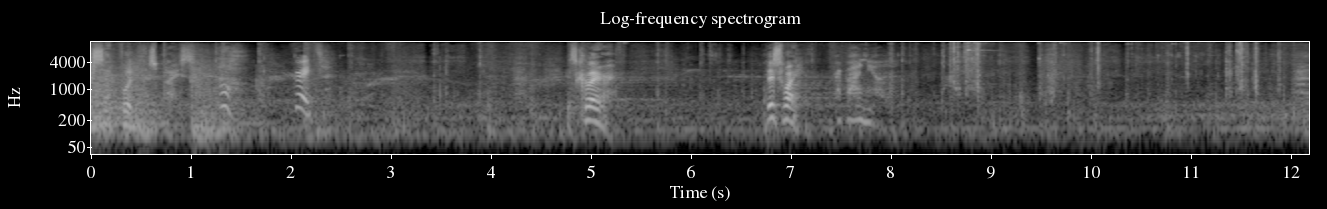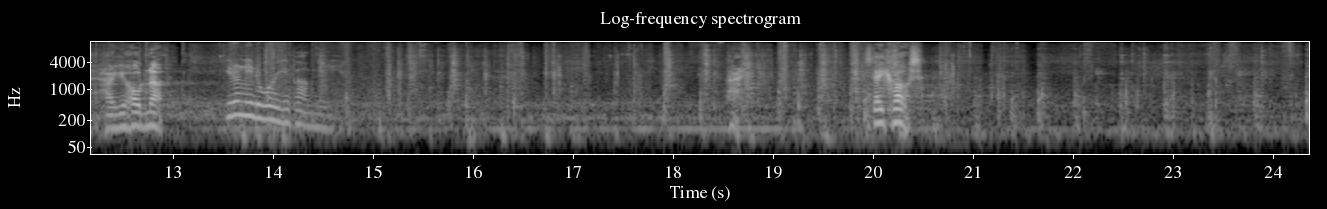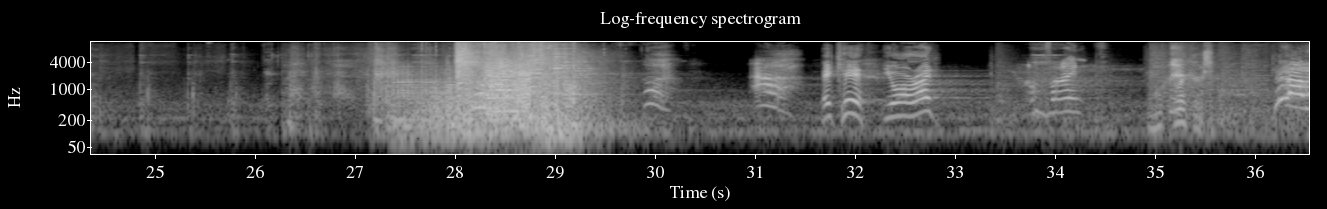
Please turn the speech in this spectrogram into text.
ever set foot in this place. Oh, great. It's clear. This way. Right behind you. How are you holding up? You don't need to worry about me. All right. Stay close. Hey, kid, you all right? I'm fine. More clickers. Get out!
